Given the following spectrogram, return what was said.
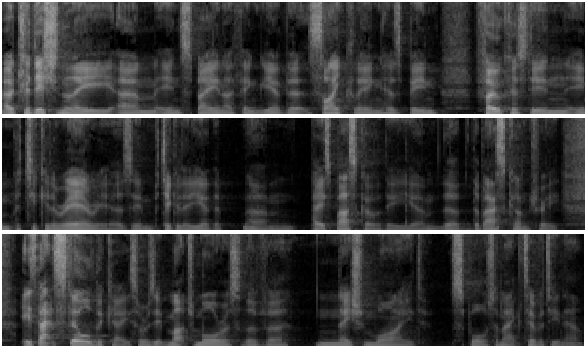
Uh, traditionally, um, in Spain, I think you know the cycling has been focused in in particular areas, in particular, you know, the um, País Vasco, the, um, the the Basque country. Is that still the case, or is it much more a sort of a nationwide sport and activity now?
